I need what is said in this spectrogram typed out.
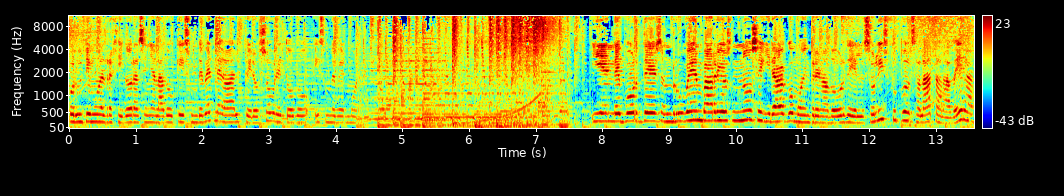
Por último, el regidor ha señalado que es un deber legal, pero sobre todo es un deber moral. Y en deportes, Rubén Barrios no seguirá como entrenador del Solís Fútbol Sala Talavera.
